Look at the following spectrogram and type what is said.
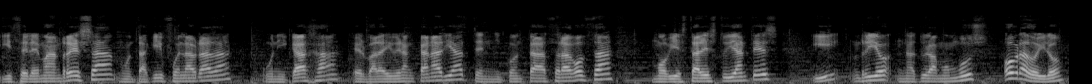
ICL Manresa, Montaquí Fuenlabrada, Unicaja, Herbalife Gran Canaria, Tecniconta Zaragoza, Movistar Estudiantes y Río Natura Monbus Obradoiro.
